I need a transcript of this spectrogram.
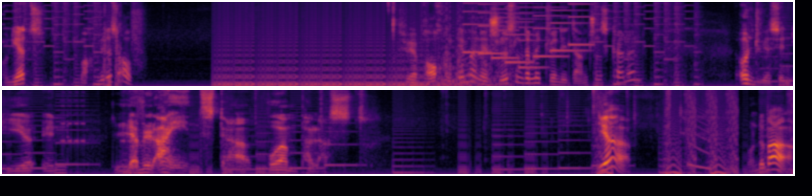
Und jetzt machen wir das auf. Also wir brauchen immer einen Schlüssel, damit wir in die Dungeons können. Und wir sind hier in Level 1, der Wurmpalast. Ja. Wunderbar.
